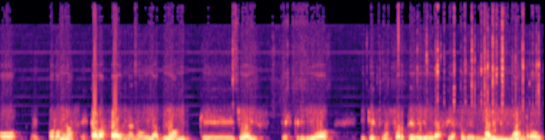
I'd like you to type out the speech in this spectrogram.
o por lo menos está basada en la novela Blonde que Joyce escribió y que es una suerte de biografía sobre Marilyn Monroe.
